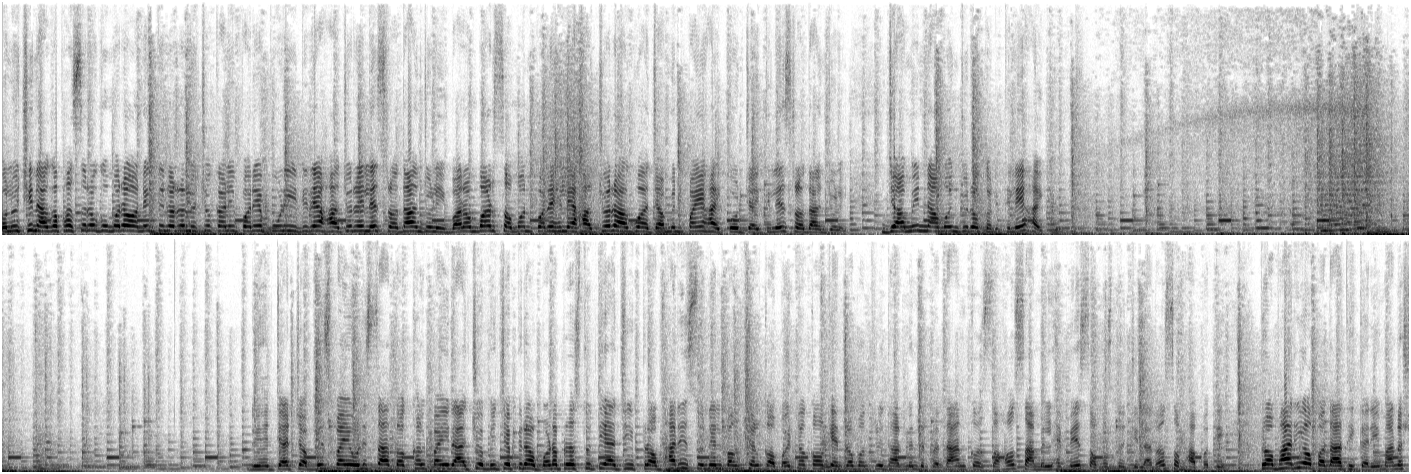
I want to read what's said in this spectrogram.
খোলুছি নাগফাসর গুমর অনেক দিনর লুচকাড়ি পরে পুঁ ইডিরে হাজর হলে শ্রদ্ধাঞ্জলি বারম্বার সমন পরে হলে হাজর আগুয়া জামিন হাইকোর্ট যাই শ্রদ্ধাঞ্জলি জামিন নামঞ্জুর করে হাইকোর্ট ଦୁଇ ହଜାର ଚବିଶ ପାଇଁ ଓଡ଼ିଶା ଦଖଲ ପାଇଁ ରାଜ୍ୟ ବିଜେପିର ବଡ଼ ପ୍ରସ୍ତୁତି ଆଜି ପ୍ରଭାରୀ ସୁନୀଲ ବଂଶଲଙ୍କ ବୈଠକ କେନ୍ଦ୍ରମନ୍ତ୍ରୀ ଧର୍ମେନ୍ଦ୍ର ପ୍ରଧାନଙ୍କ ସହ ସାମିଲ ହେବେ ସମସ୍ତ ଜିଲ୍ଲାର ସଭାପତି ପ୍ରଭାରୀ ଓ ପଦାଧିକାରୀ ମାନସ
